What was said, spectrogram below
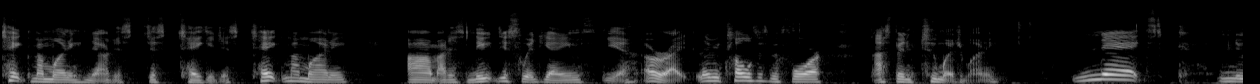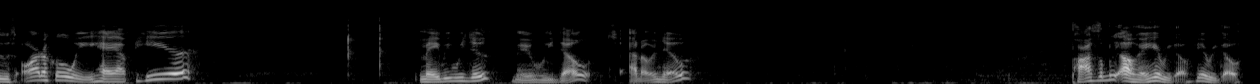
Take my money now. Just just take it. Just take my money. Um, I just need these Switch games. Yeah, alright. Let me close this before I spend too much money. Next news article we have here. Maybe we do. Maybe we don't. I don't know. Possibly. Okay, here we go. Here we go.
